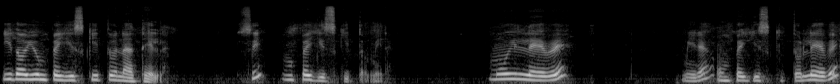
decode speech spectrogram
y doy un pellizquito en la tela. ¿Sí? Un pellizquito, mira. Muy leve. Mira, un pellizquito leve.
